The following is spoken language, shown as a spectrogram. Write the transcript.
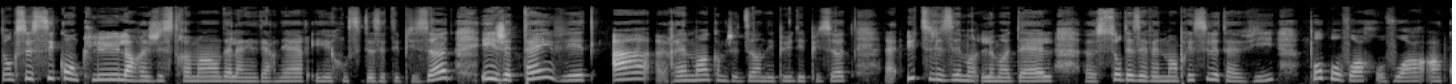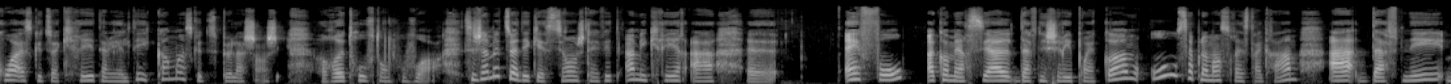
Donc, ceci conclut l'enregistrement de l'année dernière et aussi de cet épisode. Et je t'invite à réellement, comme je dis en début d'épisode, à utiliser le modèle euh, sur des événements précis de ta vie pour pouvoir voir en quoi est-ce que tu as créé ta réalité et comment est-ce que tu peux la changer. Retrouve ton pouvoir. Si jamais tu as des questions, je t'invite à m'écrire à euh, info à commercial ou simplement sur Instagram à daphné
